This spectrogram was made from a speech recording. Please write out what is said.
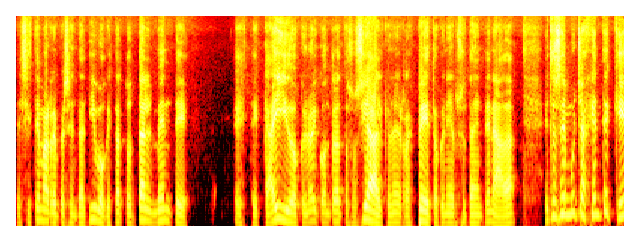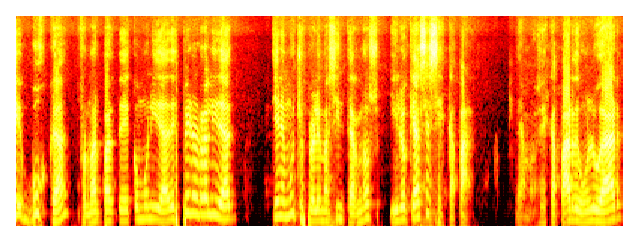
el sistema representativo que está totalmente este, caído, que no hay contrato social, que no hay respeto, que no hay absolutamente nada. Entonces hay mucha gente que busca formar parte de comunidades, pero en realidad tiene muchos problemas internos y lo que hace es escapar, digamos, escapar de un lugar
